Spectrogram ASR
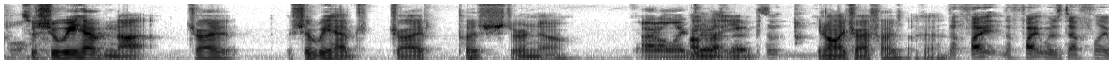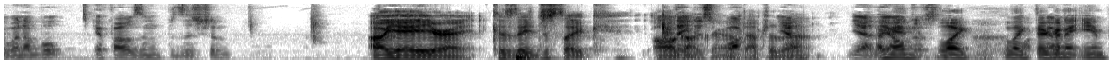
winnable. So should we have not drive? Should we have drive pushed or no? I don't like On drive that fights. The, You don't like drive fires? Okay. the fight, the fight was definitely winnable if I was in position. Oh yeah, yeah you're right. Because they just like all They got grabbed walked- after yeah. that. Yeah, they I all mean, just like like they're out. gonna EMP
